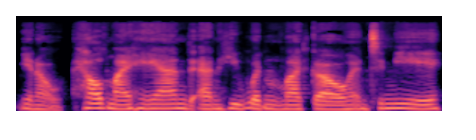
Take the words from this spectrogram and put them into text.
you know held my hand and he wouldn't let go and to me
